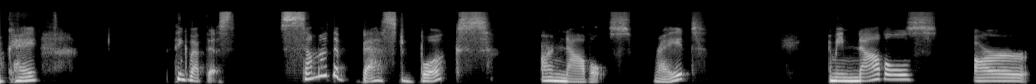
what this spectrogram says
Okay. Think about this some of the best books are novels, right? I mean, novels are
